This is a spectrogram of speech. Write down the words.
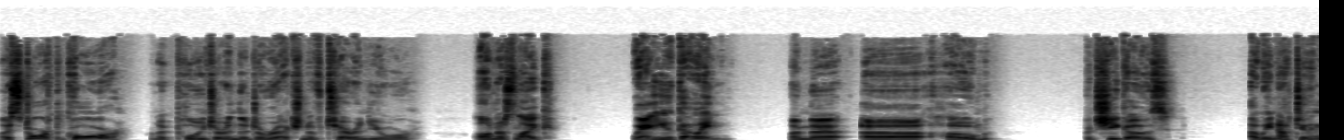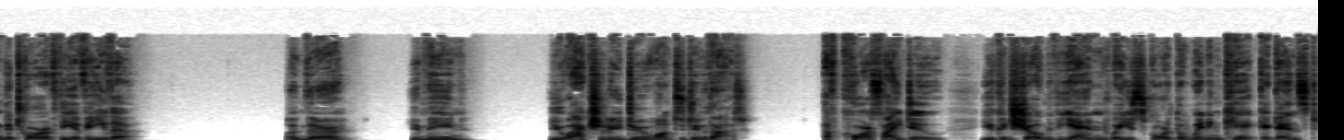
I start the car and I point her in the direction of Terenure. Honor's like, Where are you going? I'm there, uh, home. But she goes, Are we not doing the tour of the Aviva? I'm there. You mean you actually do want to do that? Of course I do. You can show me the end where you scored the winning kick against,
